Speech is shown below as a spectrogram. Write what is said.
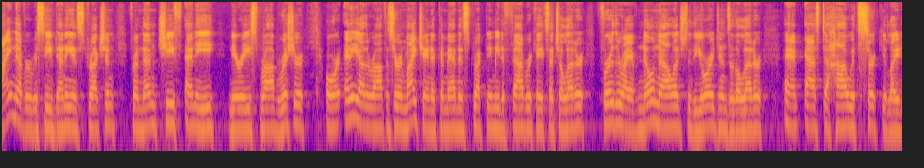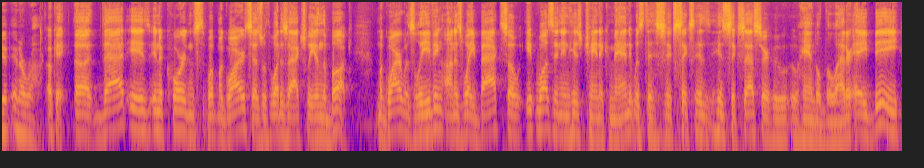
I never received any instruction from them Chief NE Near East Rob Richer or any other officer in my chain of command instructing me to fabricate such a letter. Further, I have no knowledge to the origins of the letter and as to how it circulated in Iraq. Okay, uh, that is in accordance what Maguire says with what is actually in the book. Maguire was leaving on his way back, so it wasn't in his chain of command. It was his, his, his successor who, who handled the letter. A, B,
